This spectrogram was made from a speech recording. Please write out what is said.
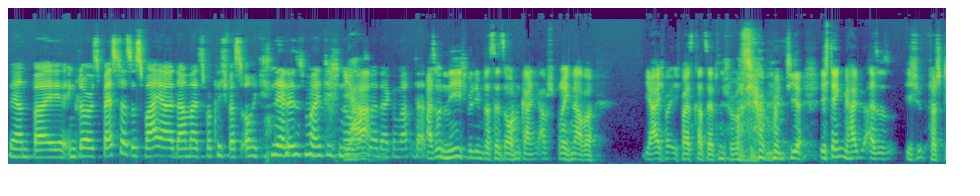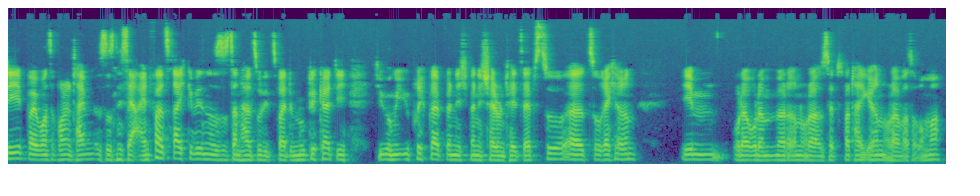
Während bei Inglourious Bastards, es war ja damals wirklich was Originelles, meinte ich noch, ja, was er da gemacht hat. Also nee, ich will ihm das jetzt auch gar nicht absprechen, aber ja, ich, ich weiß gerade selbst nicht, für was ich argumentiere. Ich denke mir halt, also ich verstehe, bei Once Upon a Time ist es nicht sehr einfallsreich gewesen. Das ist dann halt so die zweite Möglichkeit, die, die irgendwie übrig bleibt, wenn ich, wenn ich Sharon Tate selbst zu, äh, zur Rächerin eben oder, oder Mörderin oder Selbstverteidigerin oder was auch immer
